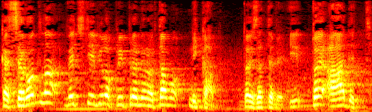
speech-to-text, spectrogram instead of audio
kad se rodila, već ti je bilo pripremljeno tamo nikab. To je za tebe. I to je adet.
